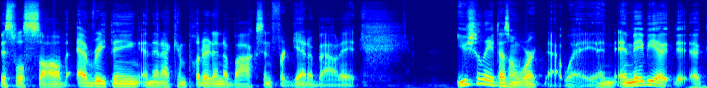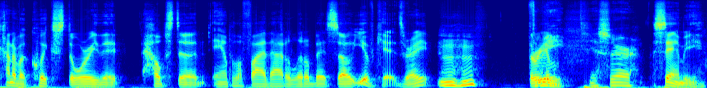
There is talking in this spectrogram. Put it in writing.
this will solve everything and then i can put it in a box and forget about it usually it doesn't work that way and and maybe a, a kind of a quick story that helps to amplify that a little bit. So you have kids, right? Mm-hmm. Three. Three. Yes, sir. Sammy.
